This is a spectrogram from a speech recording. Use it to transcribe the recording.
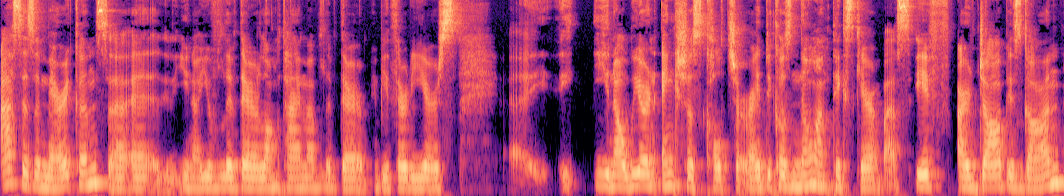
us as americans uh, uh you know you've lived there a long time i've lived there maybe 30 years uh, you know we are an anxious culture right? Because no one takes care of us. If our job is gone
